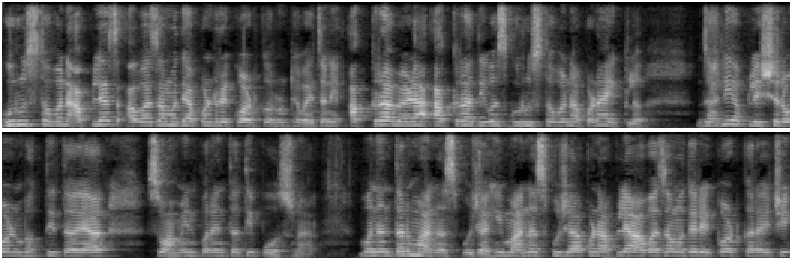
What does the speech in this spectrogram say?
गुरुस्तवन आपल्याच आवाजामध्ये आपण रेकॉर्ड करून ठेवायचं आणि अकरा वेळा अकरा दिवस गुरुस्तवन आपण ऐकलं. झाली आपली श्रवण भक्ती तयार. स्वामींपर्यंत ती पोहोचणार. मग नंतर मानसपूजा ही मानसपूजा आपण आपल्या आवाजामध्ये रेकॉर्ड करायची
